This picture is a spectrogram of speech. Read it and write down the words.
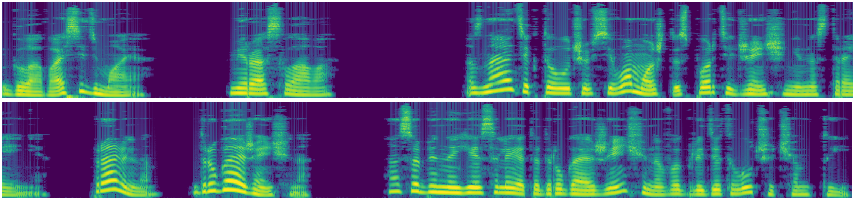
Глава седьмая. Мирослава. Знаете, кто лучше всего может испортить женщине настроение? Правильно, другая женщина. Особенно если эта другая женщина выглядит лучше, чем ты.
